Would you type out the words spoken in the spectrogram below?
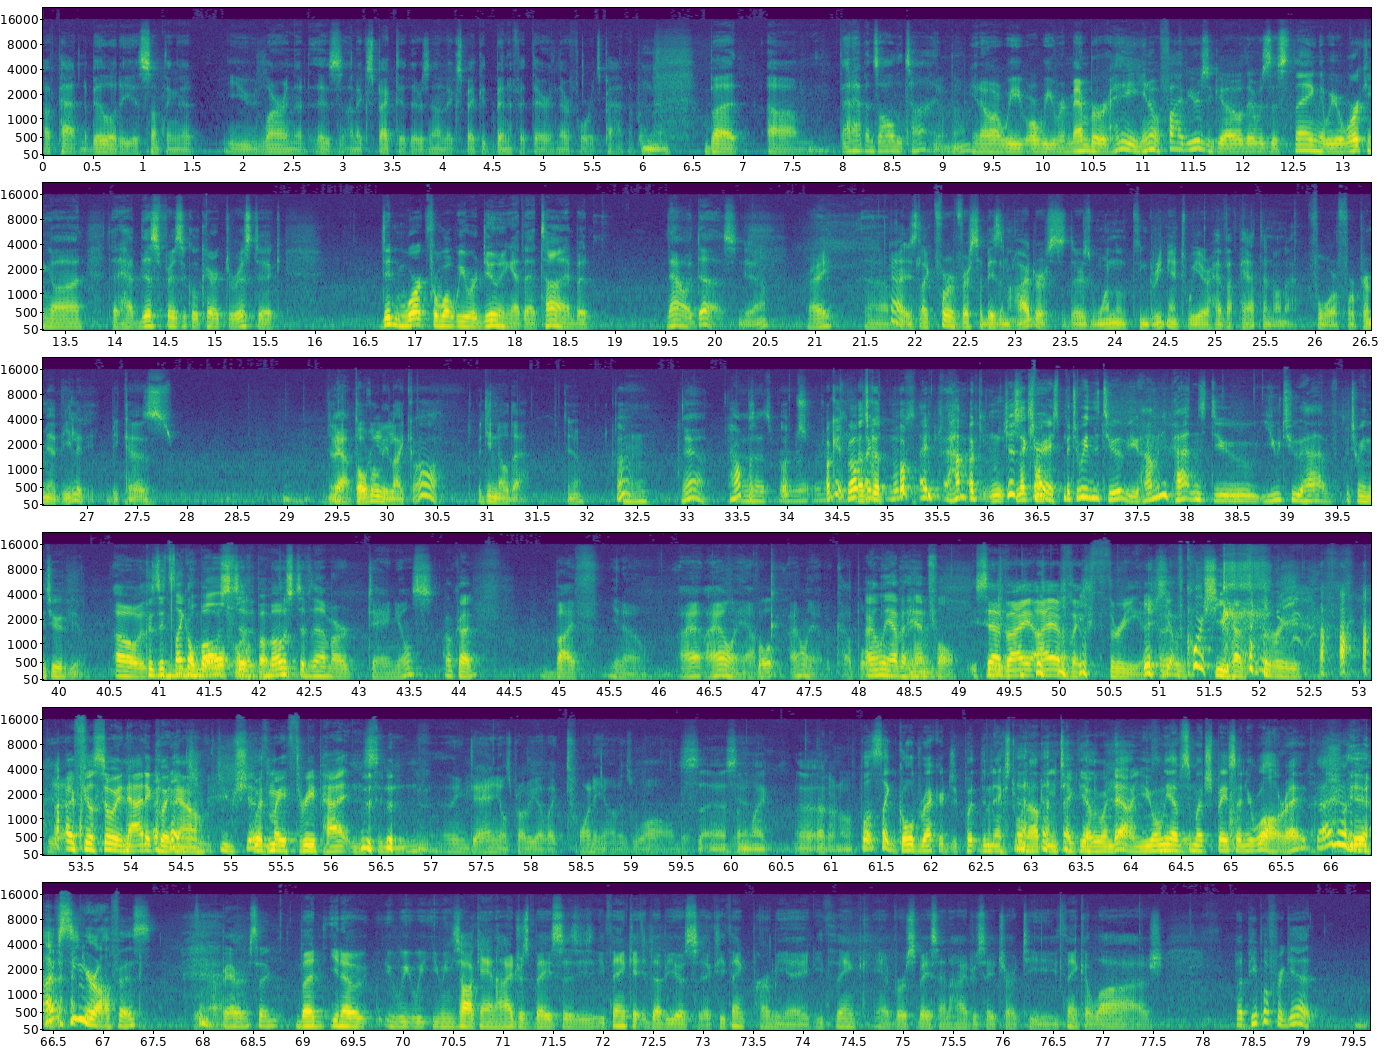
of patentability is something that you learn that is unexpected. There's an unexpected benefit there, and therefore it's patentable. Yeah. But um, that happens all the time, you know. Or we or we remember, hey, you know, five years ago there was this thing that we were working on that had this physical characteristic. Didn't work for what we were doing at that time, but now it does, Yeah. Right? Um, Yeah, it's like for Versabase anhydrous, there's one ingredient we have a patent on that for, for permeability because they're Yeah. totally like, oh, but you know that, you know? Oh, yeah. how That's- about- that's- oops, right, right. Okay, Well, that's I- good. Oops. I- how- Okay, just next one. curious, between the two of you, how many patents do you two have between the two of you? Oh, because it's like a most wall of of both most of of them are Daniels Okay. by you know I, I only have Paul? I only have a couple. I only have a handful. Seb, I, I have like three. of course, you have three. I feel so inadequate now You should. with my three patents. And I think Daniel's probably got like 20 on his wall. but- S- uh, something like uh, I don't know. Well, it's like gold records. You put the next one up and you take the other one down. You only have so much space on your wall, right? I know. you- I've seen your office. It's embarrassing. But you know, we, we, when you talk anhydrous bases, you, you think WO6, you think permeate, you think you know, VersaBase anhydrous HRT, you think Elage, but people forget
